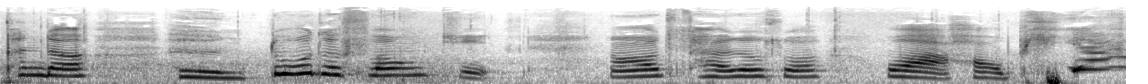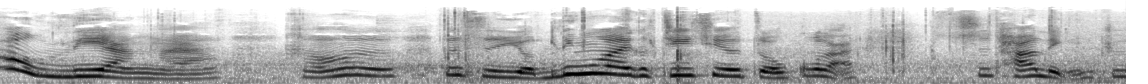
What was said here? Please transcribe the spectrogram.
看到很多的风景，然后他就说：“哇，好漂亮啊！”然后就是有另外一个机器人走过来，是他邻居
